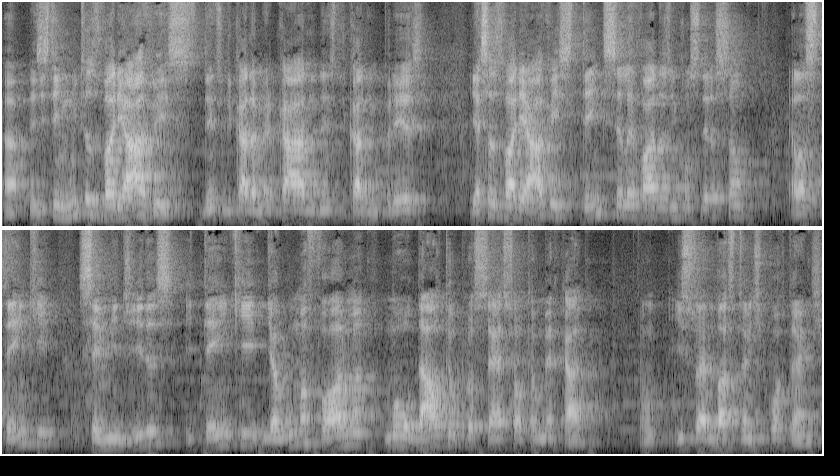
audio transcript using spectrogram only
Uh, existem muitas variáveis dentro de cada mercado, dentro de cada empresa, e essas variáveis têm que ser levadas em consideração. Elas têm que ser medidas e têm que, de alguma forma, moldar o teu processo ao teu mercado. Então, isso é bastante importante.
